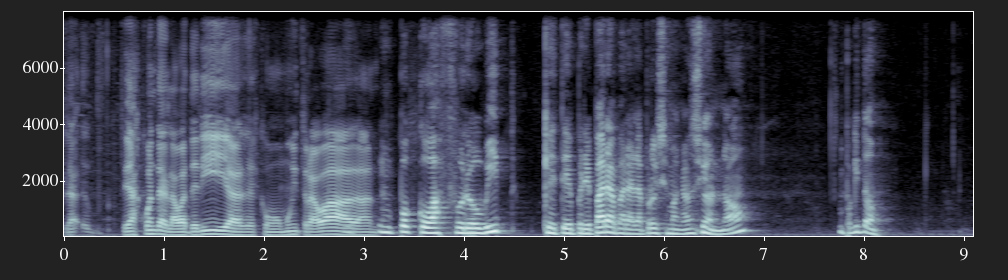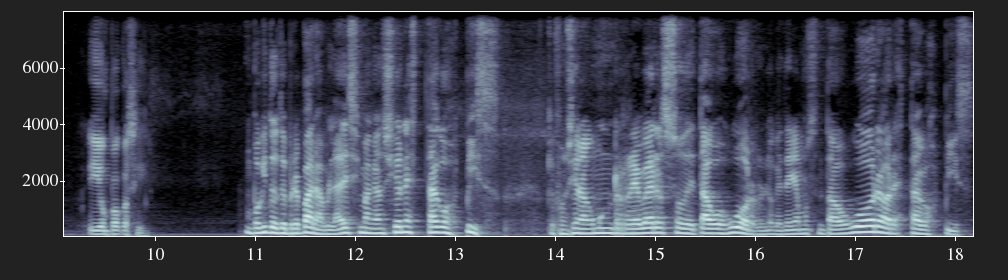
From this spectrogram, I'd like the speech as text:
la- te das cuenta que la batería es como muy trabada. Un poco afrobeat que te prepara para la próxima canción, ¿no? Un poquito. Y un poco sí. Un poquito te prepara. La décima canción es Tag of Peace, que funciona como un reverso de Tag of War. Lo que teníamos en Tag of War ahora es Tag of Peace.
